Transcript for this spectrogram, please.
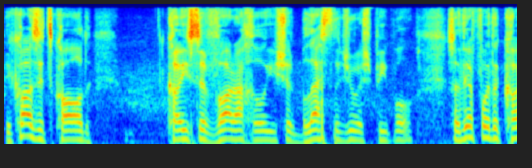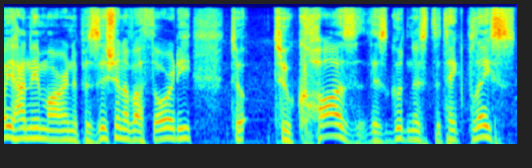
because it's called Koh Sevarchu, you should bless the Jewish people. So therefore the Koyanim are in a position of authority to, to cause this goodness to take place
